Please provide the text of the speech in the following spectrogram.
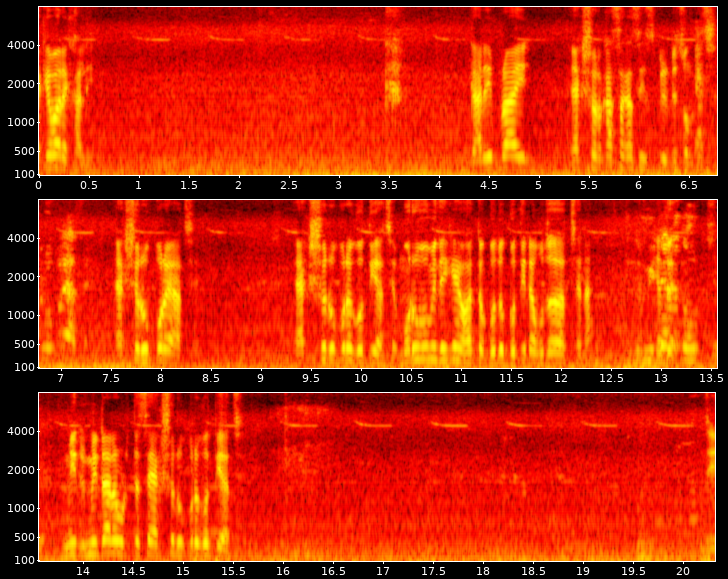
একেবারে খালি। গাড়ি প্রায় একশোর কাছাকাছি স্পিডে চলতেছে। একশোর উপরে আছে। একশোর উপরে গতি আছে। মরুভূমি দেখে হয়তো গতিটা বোঝা যাচ্ছে না। কিন্তু মিটার উঠতেছে একশোর উপরে গতি আছে। জি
